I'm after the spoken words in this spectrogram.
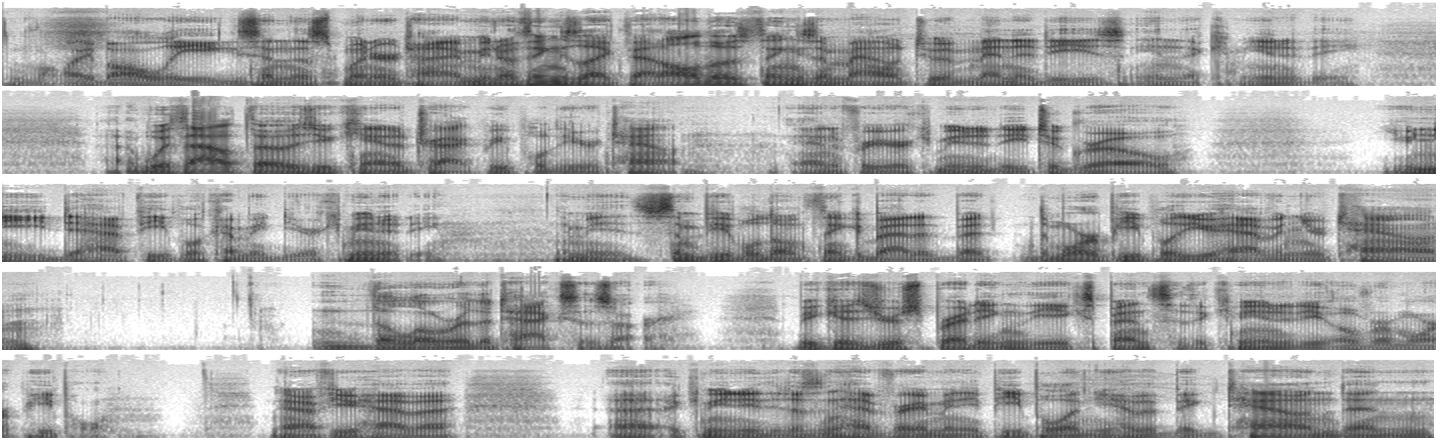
volleyball leagues in this wintertime, you know, things like that. All those things amount to amenities in the community. Uh, without those, you can't attract people to your town. And for your community to grow, you need to have people coming to your community. I mean, some people don't think about it, but the more people you have in your town, the lower the taxes are because you're spreading the expense of the community over more people. Now, if you have a, a community that doesn't have very many people and you have a big town, then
